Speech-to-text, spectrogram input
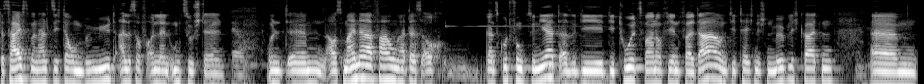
Das heißt, man hat sich darum bemüht, alles auf Online umzustellen. Ja. Und ähm, aus meiner Erfahrung hat das auch ganz gut funktioniert. Also die, die Tools waren auf jeden Fall da und die technischen Möglichkeiten. Mhm. Ähm,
